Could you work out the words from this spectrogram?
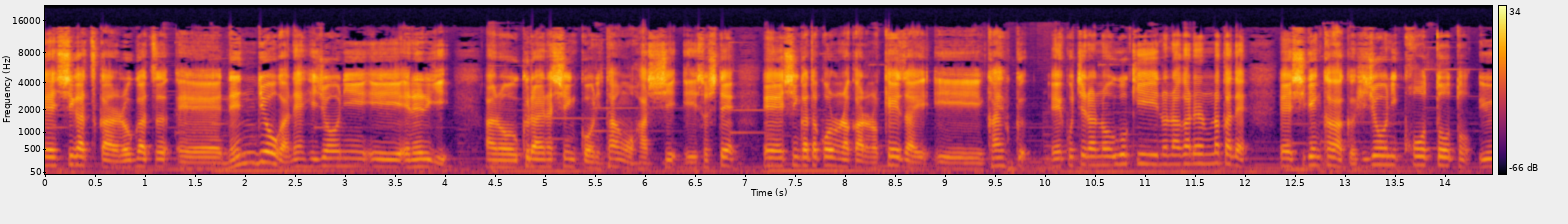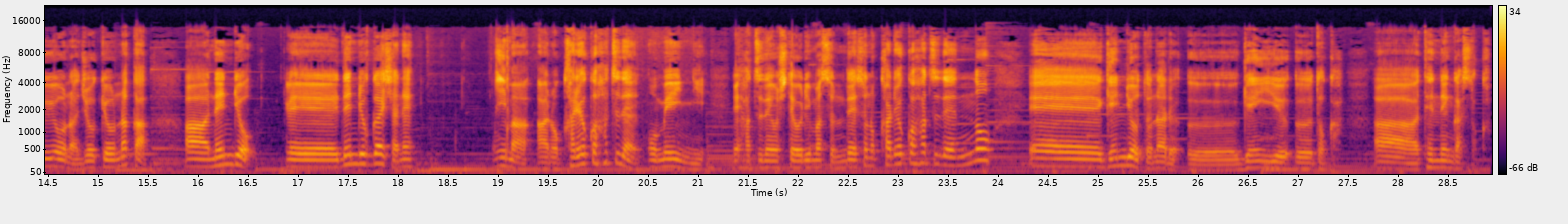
え、4月から6月、え、燃料がね、非常にエネルギー、あの、ウクライナ侵攻に端を発し、そして、え新型コロナからの経済回復、えこちらの動きの流れの中で、え資源価格非常に高騰というような状況の中、あ燃料、え電力会社ね、今、あの、火力発電をメインに発電をしておりますので、その火力発電の、えー、原料となる、原油とかあ、天然ガスとか、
